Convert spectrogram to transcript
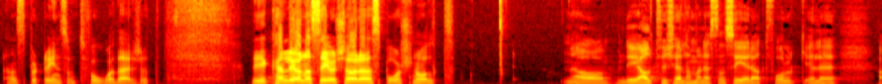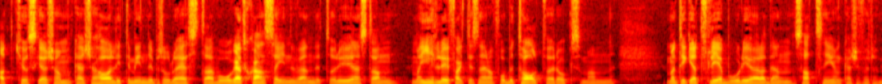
han spurtade in som tvåa där så att det kan löna sig att köra spårsnålt Ja, det är allt för sällan man nästan ser att folk, eller att kuskar som kanske har lite mindre betrodda hästar vågat chansa invändigt. Och det är nästan, man gillar ju faktiskt när de får betalt för det också. Man, man tycker att fler borde göra den satsningen kanske för att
